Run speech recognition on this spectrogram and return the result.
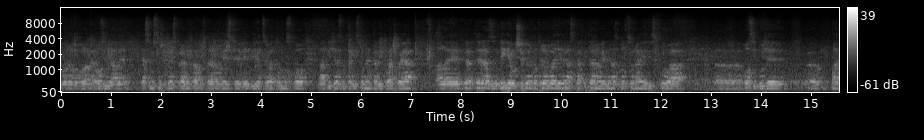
zborovo voláme Ozi, ale ja si myslím, že to je správny chlap v správnom mieste, vie vyjacovať to mústvo, má víťaznú takisto mentalitu ako ja ale teraz v lige určite budeme potrebovať 11 kapitánov, 11 bodcov na ihrisku a uh, Ozi bude uh, mať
